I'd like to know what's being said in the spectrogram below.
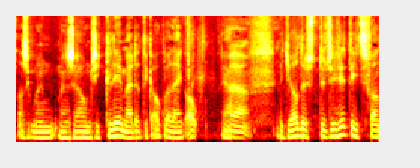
als ik mijn, mijn zoon zie klimmen, dat ik ook wel denk, oh ja. Ja. Weet je wel, dus, dus er zit iets van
